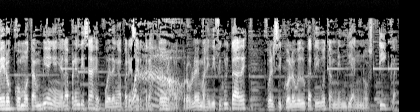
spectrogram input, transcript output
Pero como también en el aprendizaje pueden aparecer trastornos, problemas y dificultades, pues el psicólogo educativo también diagnostica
